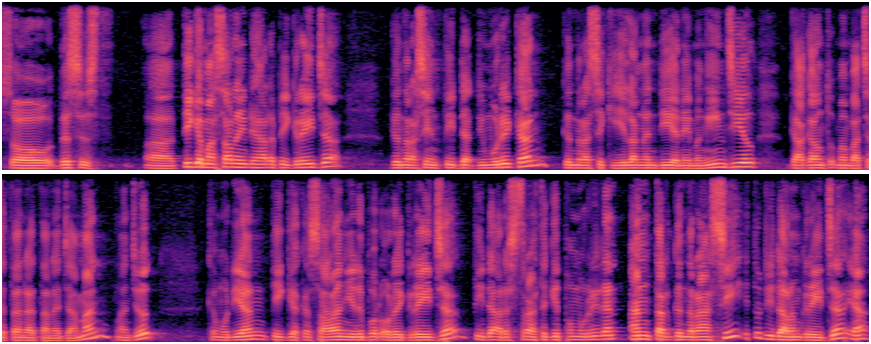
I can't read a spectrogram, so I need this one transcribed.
So this is uh, tiga masalah yang dihadapi gereja. Generasi yang tidak dimuridkan, generasi kehilangan DNA menginjil, gagal untuk membaca tanda-tanda zaman. Lanjut. Kemudian tiga kesalahan yang dibuat oleh gereja, tidak ada strategi pemuridan antar generasi itu di dalam gereja ya.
